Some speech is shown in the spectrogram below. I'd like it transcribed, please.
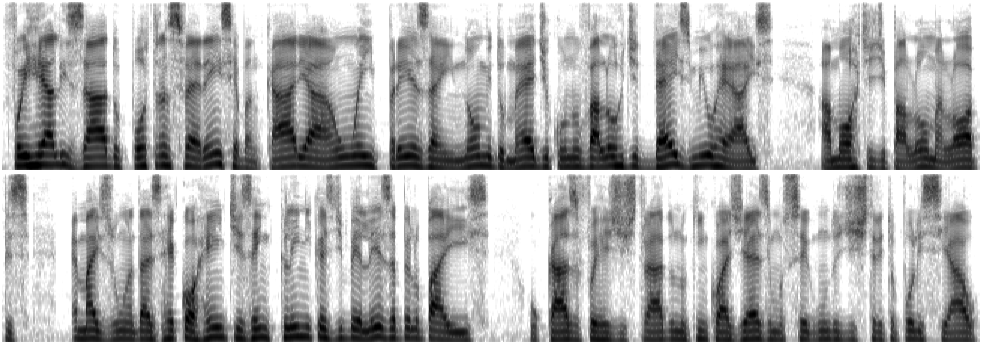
foi realizado por transferência bancária a uma empresa em nome do médico no valor de 10 mil reais. A morte de Paloma Lopes é mais uma das recorrentes em clínicas de beleza pelo país. O caso foi registrado no 52º Distrito Policial,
